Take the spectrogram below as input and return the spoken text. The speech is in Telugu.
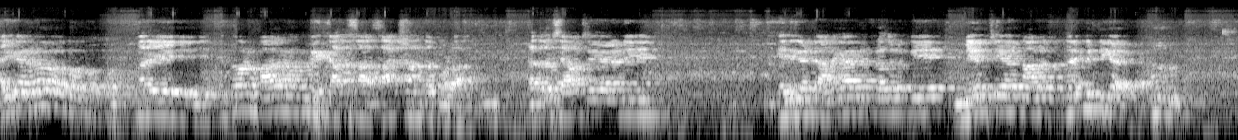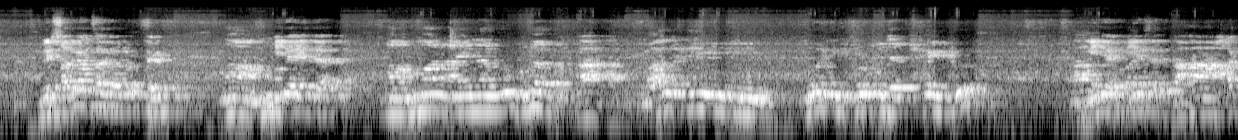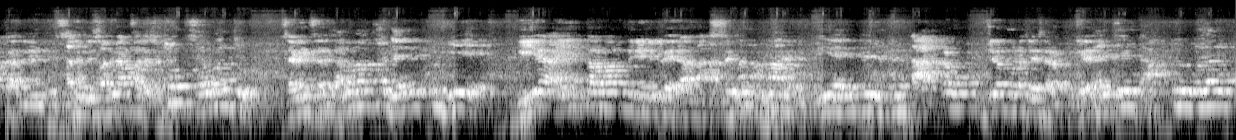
అయ్యగారు మరి ఎంతవరకు బాగా ఉంది కథ సాక్ష్యం అంతా కూడా. ప్రజలకు సేవ చేయాలని ఎందుకంటే అనగారి ప్రజలకి మేలు చేయాలని ఆలోచించాలని మీరు దిగారు. మీరు చదివాను చదివారు? మా అమ్మ అయిందా? మా అమ్మ నాయనలు ఉన్నారు. వాళ్ళని చచ్చిపోయాడు. బిఏ బిఏ ఆహా, అలా కాదులేండి చదివి చదివాను చదివారు సెవెంత్ సెకండ్ సార్ తర్వాత డైరెక్ట్ బిఏ బిఏ అయిన తర్వాత మీరు వెళ్ళిపోయారా? నాకు బిఏ అయిపోయింది డాక్టర్ ఉద్యోగం కూడా చేశారు అప్పటికి? అయితే డాక్టర్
